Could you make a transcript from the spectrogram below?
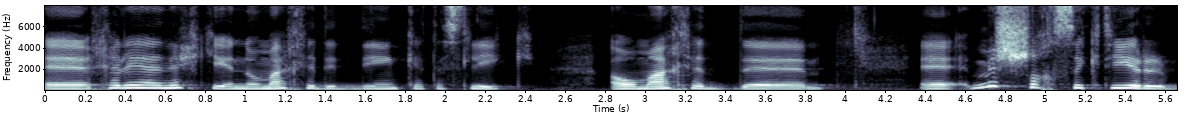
آه، خلينا نحكي إنه ماخذ الدين كتسليك أو ماخذ آه، مش شخص كتير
